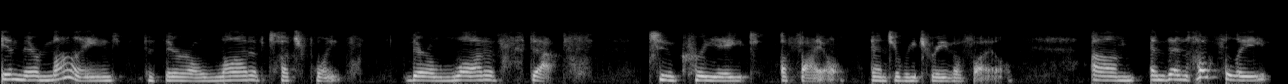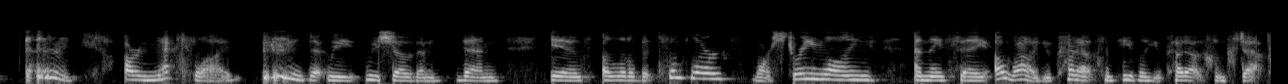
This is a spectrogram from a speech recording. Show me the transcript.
in their mind that there are a lot of touch points. There are a lot of steps to create a file and to retrieve a file. Um, and then hopefully our next slide that we, we show them then is a little bit simpler, more streamlined, and they say, oh wow, you cut out some people, you cut out some steps.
